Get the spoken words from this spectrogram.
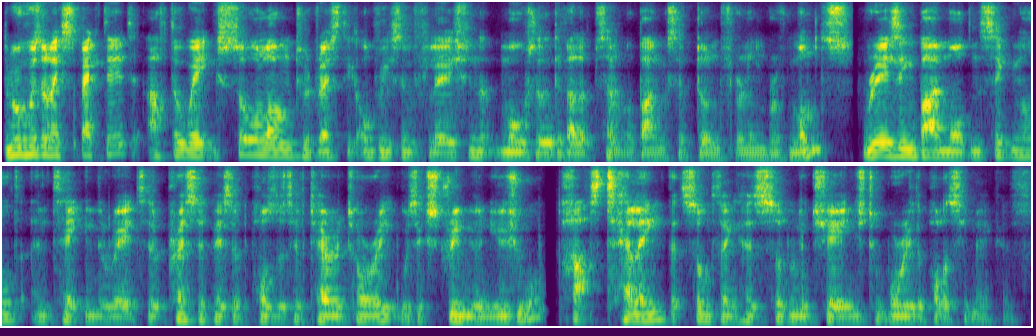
The move was unexpected after waiting so long to address the obvious inflation that most of the developed central banks have done for a number of months. Raising by more than signalled and taking the rate to the precipice of positive territory was extremely unusual, perhaps telling that something has suddenly changed to worry the policymakers.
